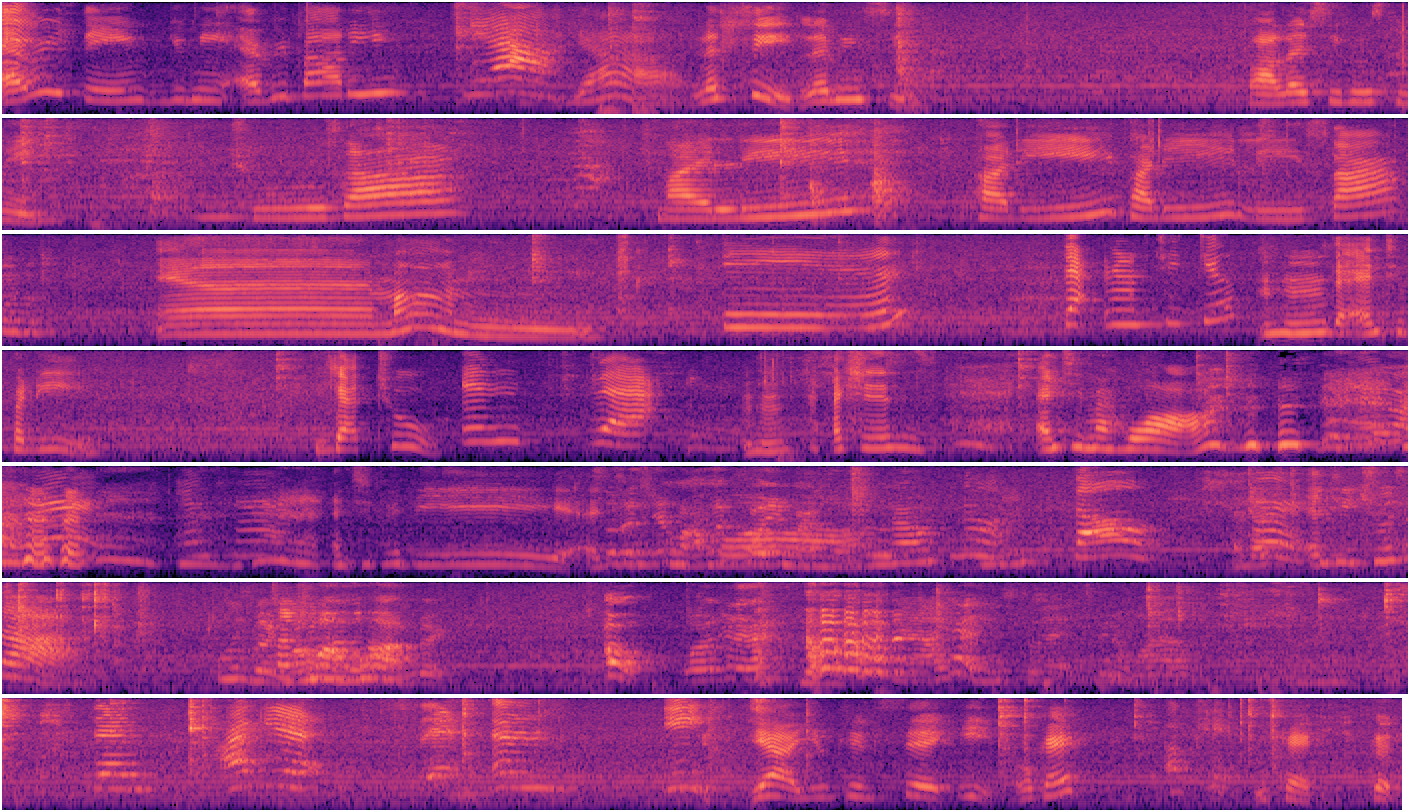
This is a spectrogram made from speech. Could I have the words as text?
Everything? You mean everybody? Yeah. Yeah. Let's see. Let me see. Well, let's see whose name. Chusa, Miley, Putty, Putty, Lisa, and Mommy. And that auntie too, Mm-hmm. The Auntie Putty. You got two. and that. Mm-hmm. Actually, this is Auntie Mahua. Auntie Putty. So does Auntie your mama call you my mom now? No, no. And that's Auntie Chusa. Ah. Who's Like, touching mama, her mama. mom? Like, oh, well, yeah. Yeah, I got used to it. It's been a while. Then I get sit and eat. Yeah, you can sit, eat, okay? Okay. Okay, good.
